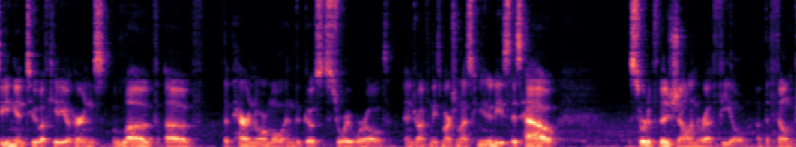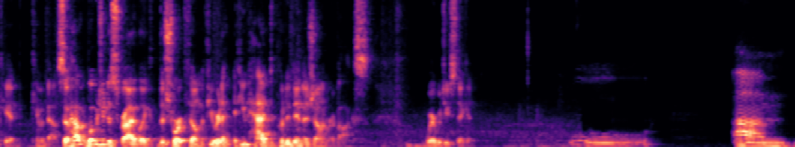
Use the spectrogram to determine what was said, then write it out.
digging into Lafcadio O'Hearn's love of the paranormal and the ghost story world, and drawn from these marginalized communities, is how sort of the genre feel of the film came, came about. So, how what would you describe like the short film if you were to if you had to put it in a genre box? Where would you stick it? Ooh. Um.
